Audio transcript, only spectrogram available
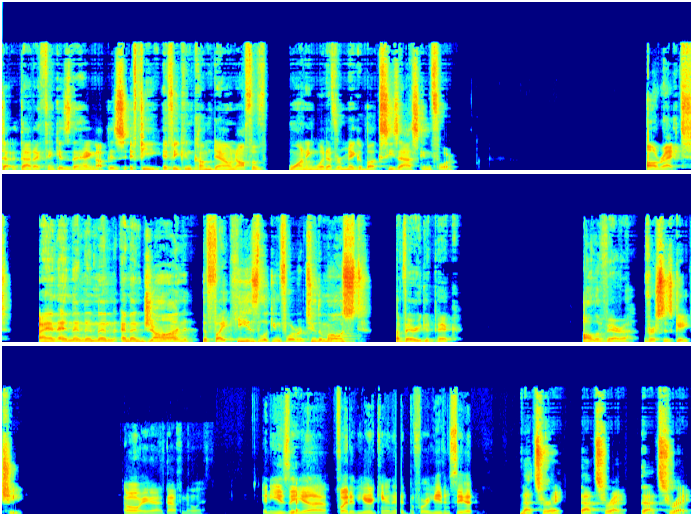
that that I think is the hangup is if he if he can come down off of wanting whatever megabucks he's asking for. All right. And and then and then and then John, the fight he's looking forward to the most, a very good pick. Oliveira versus Gaethje. Oh yeah, definitely. An easy yeah. uh, fight of the year candidate before you even see it. That's right. That's right. That's right.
